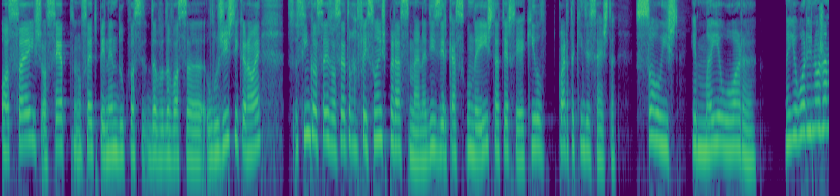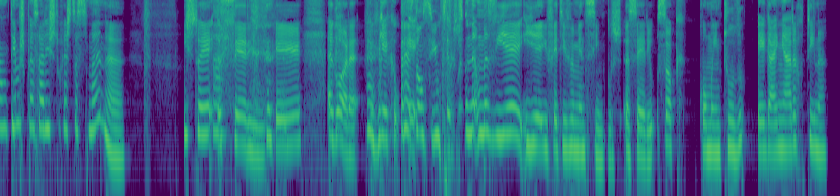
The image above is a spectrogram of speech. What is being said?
ou 6 ou 7, não sei, dependendo do que você, da, da, vossa logística, não é? 5 ou 6 ou 7 refeições para a semana. Dizer que a segunda é isto, a terça é aquilo, quarta, quinta e sexta. Só isto é meia hora. Meia hora e nós já não temos que pensar isto o resto da semana. Isto é a sério. É. Agora, o que é que. Parece é, tão simples. Não, mas e é, e é efetivamente simples, a sério. Só que, como em tudo, é ganhar a rotina.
